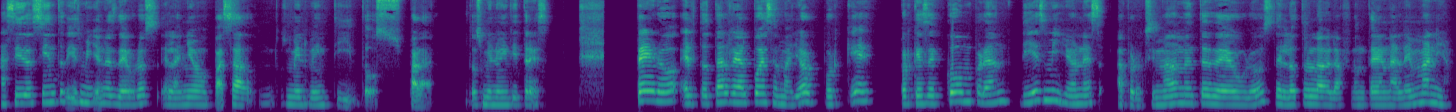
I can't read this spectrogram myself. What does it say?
ha sido 110 millones de euros el año pasado, 2022 para 2023. Pero el total real puede ser mayor. ¿Por qué? Porque se compran 10 millones aproximadamente de euros del otro lado de la frontera en Alemania.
